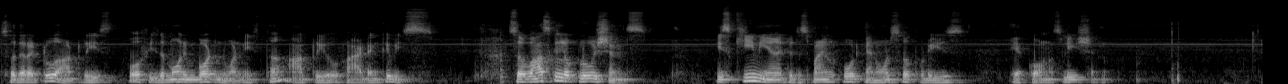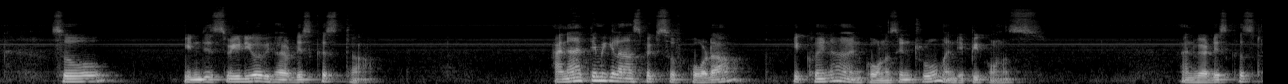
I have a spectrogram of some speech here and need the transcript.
So there are two arteries, of which the more important one is the artery of Adamkiewicz. So vascular occlusions, ischemia to the spinal cord can also produce a conus lesion. So in this video we have discussed the anatomical aspects of cauda, equina and conus syndrome and epiconus. And we have discussed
